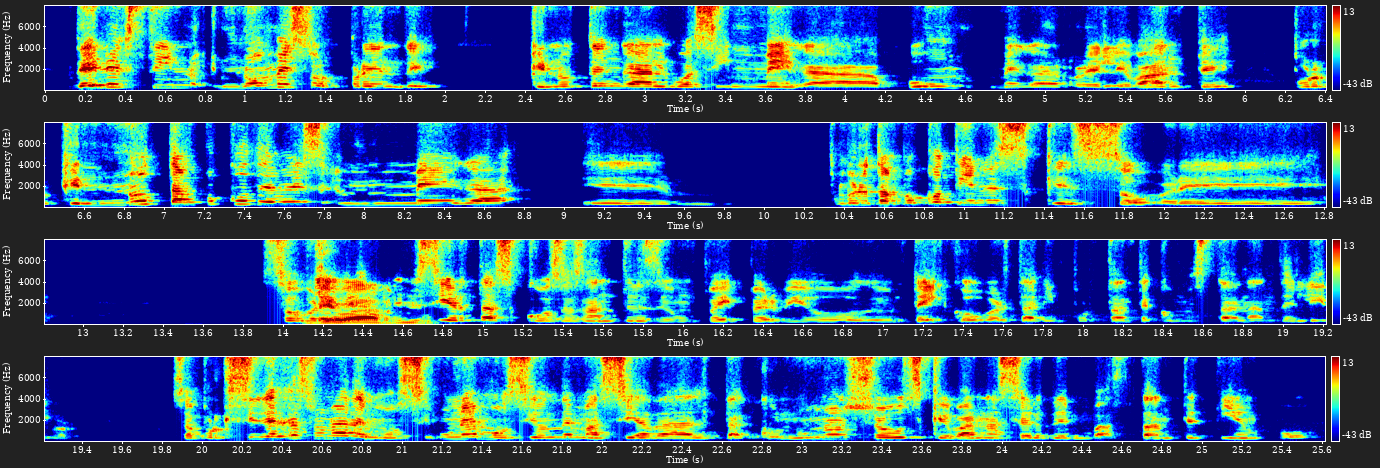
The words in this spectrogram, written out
de NXT no me sorprende que no tenga algo así mega boom, mega relevante, porque no, tampoco debes mega, eh, bueno, tampoco tienes que sobre, sobre ciertas cosas antes de un pay-per-view o de un takeover tan importante como Stand and Deliver. O sea, porque si dejas una, una emoción demasiada alta con unos shows que van a ser de bastante tiempo,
